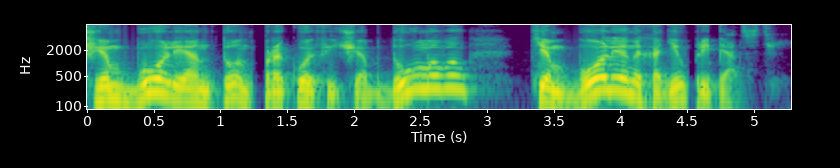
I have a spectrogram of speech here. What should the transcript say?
чем более Антон Прокофьевич обдумывал, тем более находил препятствий.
